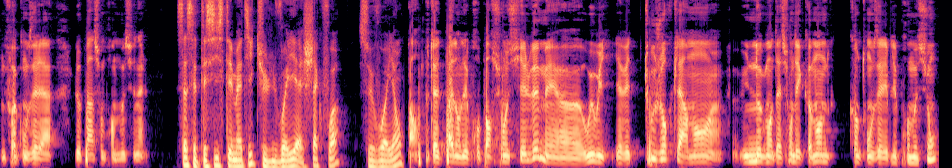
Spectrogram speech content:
une fois qu'on faisait l'opération promotionnelle. Ça, c'était systématique, tu le voyais à chaque fois, ce voyant? Alors peut-être pas dans des proportions aussi élevées, mais euh, oui, oui, il y avait toujours clairement euh, une augmentation des commandes quand on faisait les promotions.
